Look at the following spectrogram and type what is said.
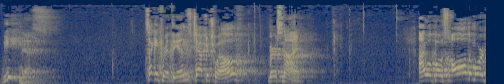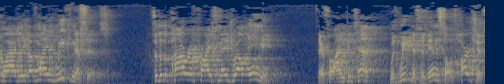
weakness. 2 Corinthians chapter 12, verse 9. I will boast all the more gladly of my weaknesses, so that the power of Christ may dwell in me. Therefore I am content with weaknesses, insults, hardships,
